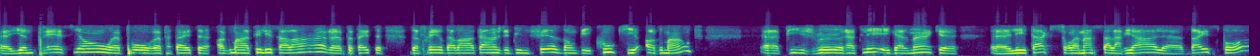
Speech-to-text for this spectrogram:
Euh, il y a une pression euh, pour peut-être augmenter les salaires, peut-être d'offrir davantage de bénéfices, donc des coûts qui augmentent. Puis je veux rappeler également que les taxes sur la masse salariale baissent pas.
